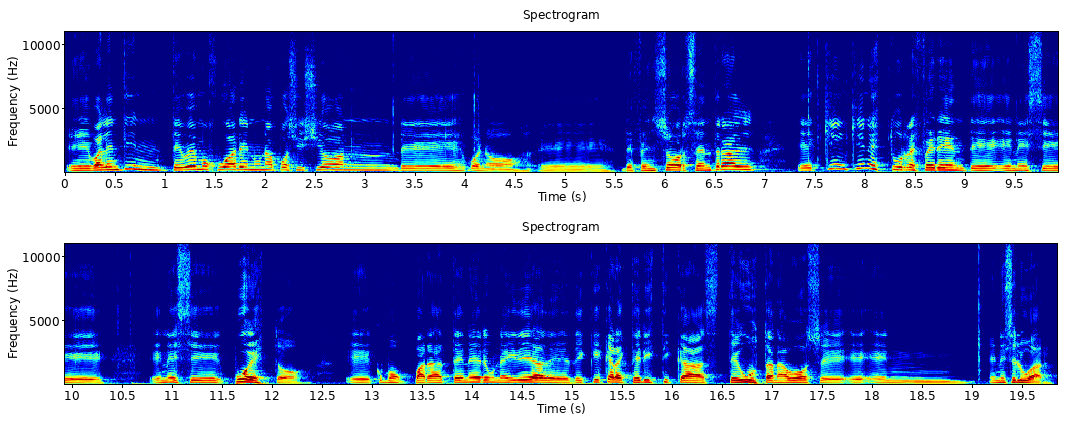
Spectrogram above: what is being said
Eh, Valentín, te vemos jugar en una posición de, bueno, eh, defensor central. Eh, ¿quién, ¿Quién es tu referente en ese, en ese puesto? como para tener una idea de, qué características te gustan a vos en, en ese lugar.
